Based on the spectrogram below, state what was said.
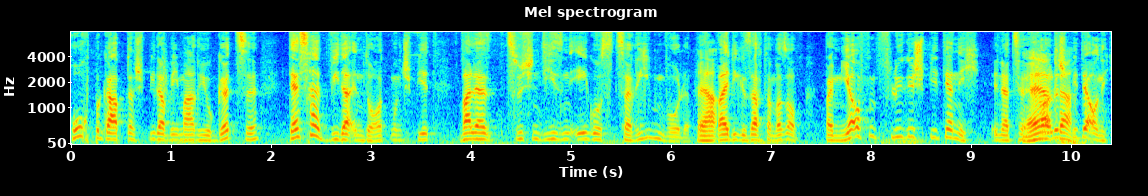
hochbegabter Spieler wie Mario Götze deshalb wieder in Dortmund spielt, weil er zwischen diesen Egos zerrieben wurde. Ja. Weil die gesagt haben, pass auf, bei mir auf dem Flügel spielt er nicht, in der Zentrale ja, spielt er auch nicht.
